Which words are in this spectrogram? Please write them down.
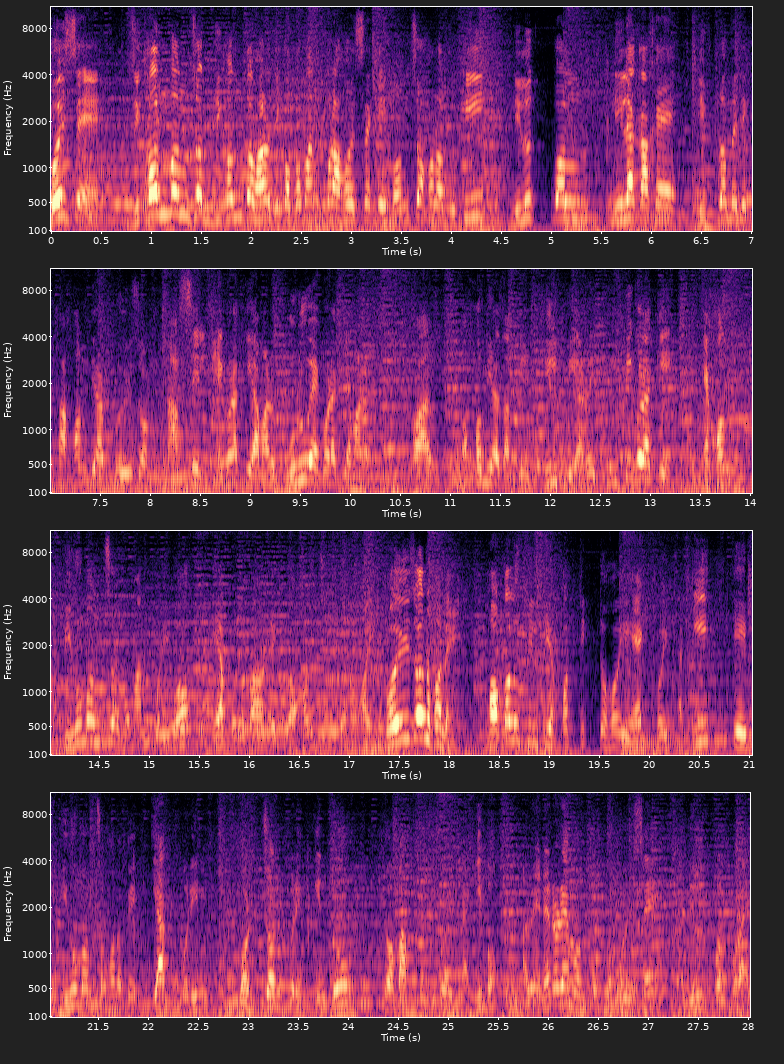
কৈছে যিখন মঞ্চত দিগন্ত ভাৰতীক অপমান কৰা হৈছে সেই মঞ্চখনত উঠি নীলোৎপল নীল আকাশে ডিপ্ল'মেটিক ভাষণ দিয়াৰ প্ৰয়োজন নাছিল। এগৰাকী আমাৰ গুৰু এগৰাকী আমাৰ অসমীয়া জাতিৰ শিল্পী। আৰু এই শিল্পীগৰাকীক এখন বিহু মঞ্চ অপমান কৰিব এয়া কোনো কাৰণতে গ্ৰহণযোগ্য নহয়। প্ৰয়োজন হ'লে সকলো শিল্পী একত্ৰিত হৈ এক হৈ থাকি এই বিহু মঞ্চখনকে ত্যাগ কৰিম, বৰ্জন কৰিম। কিন্তু ক্ষমা খুজিবই লাগিব। আৰু এনেদৰে মন্তব্য কৰিছে নীলোৎপল বৰাই।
